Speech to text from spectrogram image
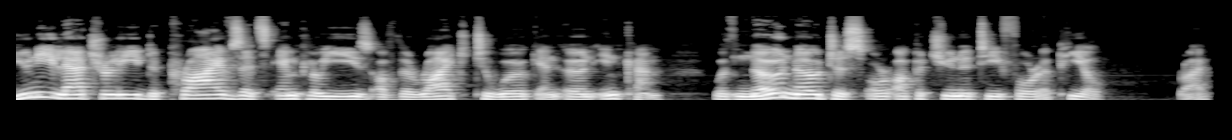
unilaterally deprives its employees of the right to work and earn income with no notice or opportunity for appeal. Right.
